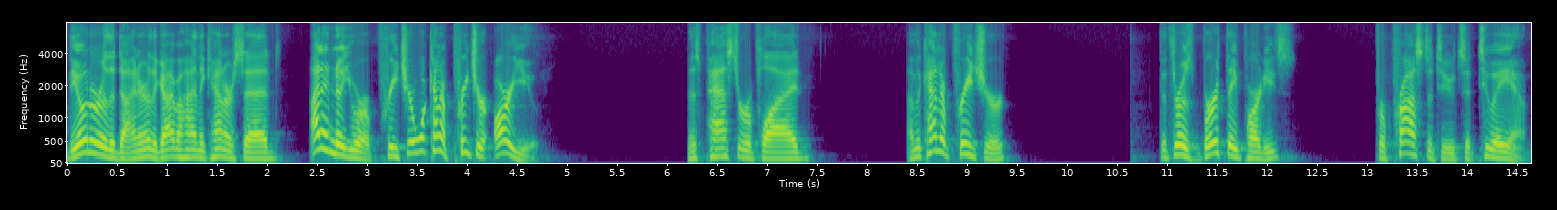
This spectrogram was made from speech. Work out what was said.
the owner of the diner, the guy behind the counter, said, I didn't know you were a preacher. What kind of preacher are you? This pastor replied, I'm the kind of preacher that throws birthday parties for prostitutes at 2 a.m.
